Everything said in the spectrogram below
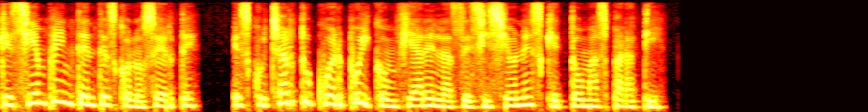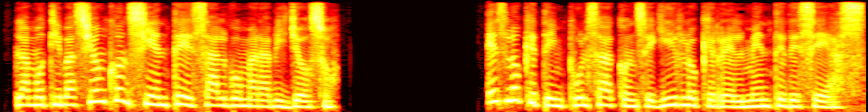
que siempre intentes conocerte, escuchar tu cuerpo y confiar en las decisiones que tomas para ti. La motivación consciente es algo maravilloso. Es lo que te impulsa a conseguir lo que realmente deseas.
